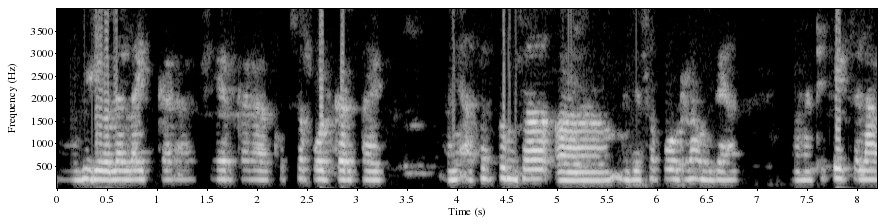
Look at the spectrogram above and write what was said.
व्हिडिओला लाईक करा शेअर करा. खूप सपोर्ट करतायत. आणि असंच तुमचं म्हणजे सपोर्ट राहू द्या. ठीक आहे चला.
